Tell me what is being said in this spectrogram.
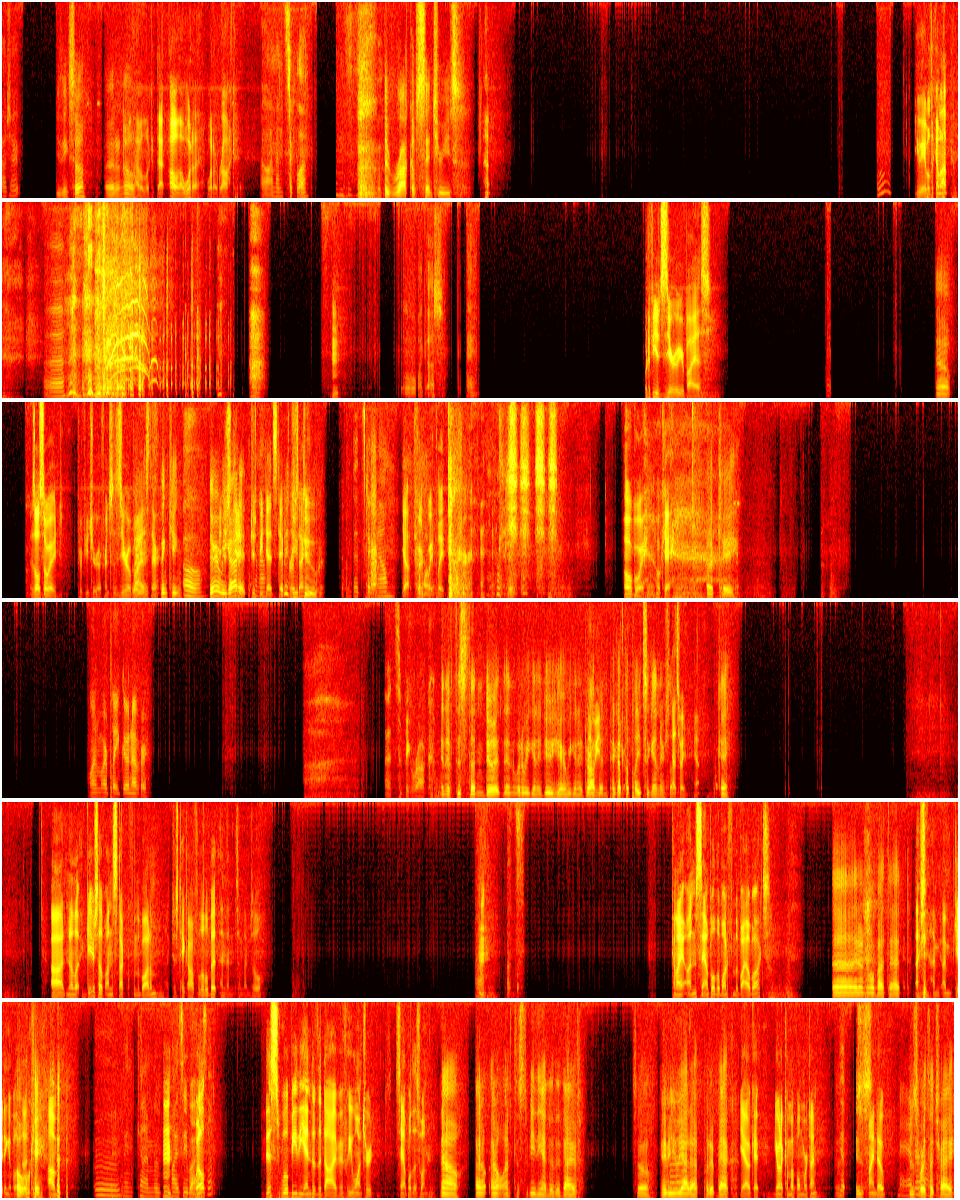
Roger. You think so? I don't I'll know. have a look at that. Oh, what a what a rock. Oh, I'm in stick lock. the rock of centuries. You able to come up? Uh, Hmm. Oh my gosh. Okay. What if you zero your bias? No. There's also a, for future reference, a zero wait, bias there. Thinking. Oh, There, And we got get- it. Just be dead stick What for did a you sec. do? I'm dead stick now. Yeah, third weight plate for sure. Oh boy. Okay. Okay. One more plate going over. That's a big rock. And if this doesn't do it, then what are we going to do here? Are we going to drop it and pick up the plates again or something? That's right. Yeah. Okay. Uh, no, let, get yourself unstuck from the bottom. Like just take off a little bit, and then sometimes it'll. Hmm. That's, Can I unsample the one from the bio box? Uh, I don't know about that. Actually, I'm I'm kidding about Oh, that. okay. Um, Mm, can I move Hmm. my Z bias Well- up? this will be the end of the dive if we want to sample this one. No, I don't. I don't want this to be the end of the dive. So maybe we ought to put it back. Yeah. Okay. You want to come up one more time? Uh, Yep. Is Find out. is Never worth a try.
